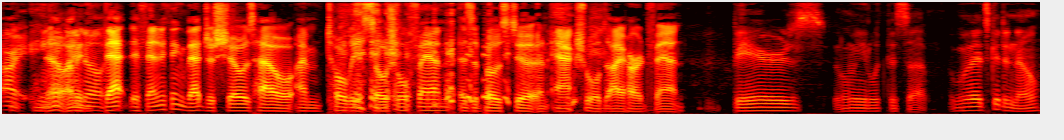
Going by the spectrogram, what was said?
All right. No, on, I mean know. that. If anything, that just shows how I'm totally a social fan as opposed to an actual diehard fan. Bears. Let me look this up. Well, it's good to know.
